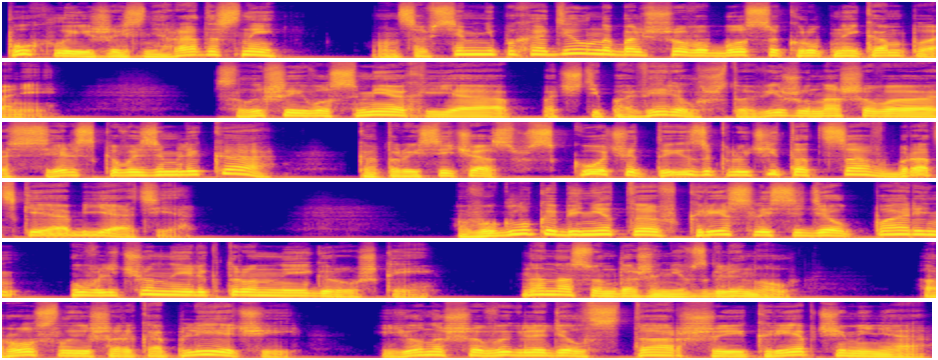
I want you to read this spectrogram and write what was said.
Пухлый и жизнерадостный, он совсем не походил на большого босса крупной компании. Слыша его смех, я почти поверил, что вижу нашего сельского земляка, который сейчас вскочит и заключит отца в братские объятия. В углу кабинета в кресле сидел парень, увлеченный электронной игрушкой. На нас он даже не взглянул. Рослый и широкоплечий, юноша выглядел старше и крепче меня,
